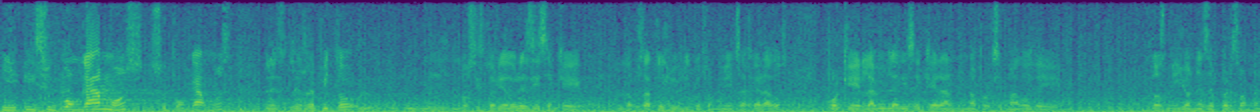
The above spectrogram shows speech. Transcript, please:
Y, y supongamos, supongamos, les, les repito, los historiadores dicen que los datos bíblicos son muy exagerados, porque la Biblia dice que eran un aproximado de dos millones de personas.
